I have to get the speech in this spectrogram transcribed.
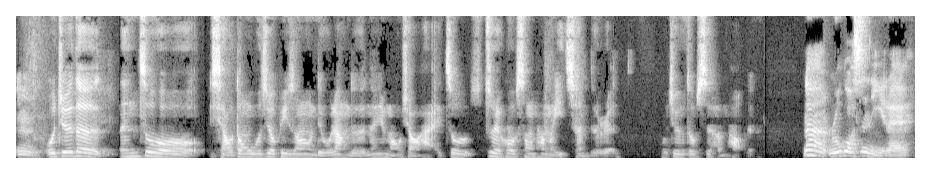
嗯，我觉得能做小动物，就譬如说那种流浪的那些毛小孩，做最后送他们一程的人，我觉得都是很好的。那如果是你嘞？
